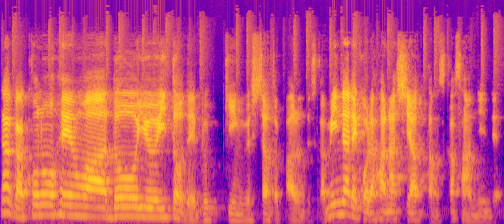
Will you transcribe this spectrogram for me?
なんかこの辺はどういう意図でブッキングしたとかあるんですか？みんなでこれ話し合ったんですか ?3 人で。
